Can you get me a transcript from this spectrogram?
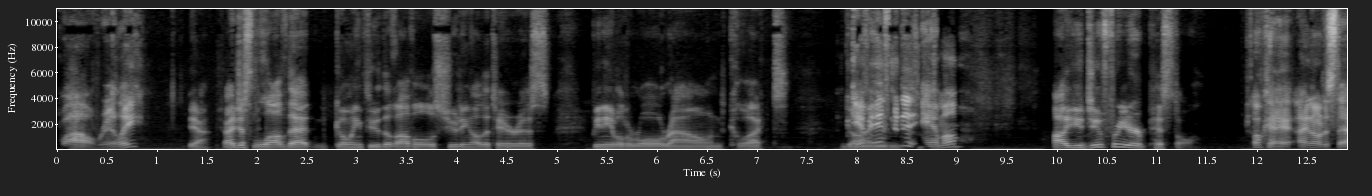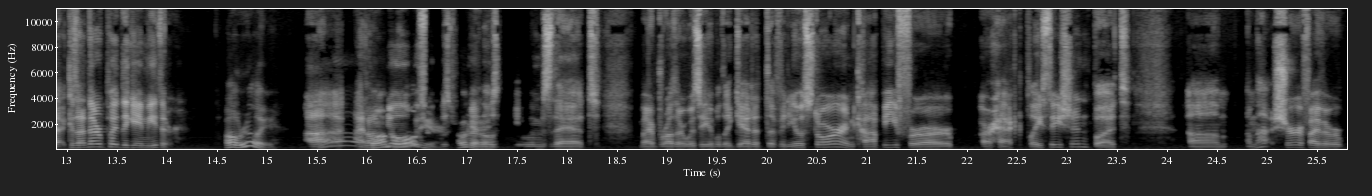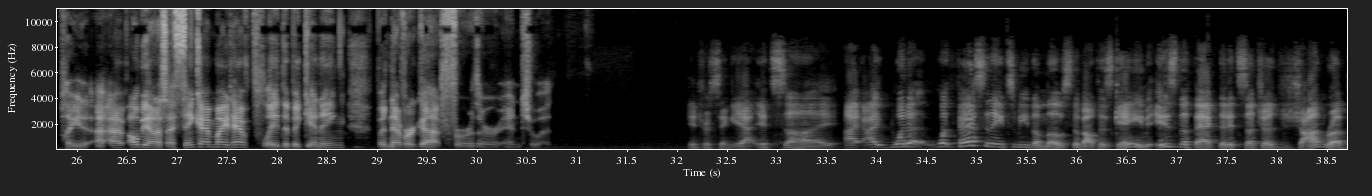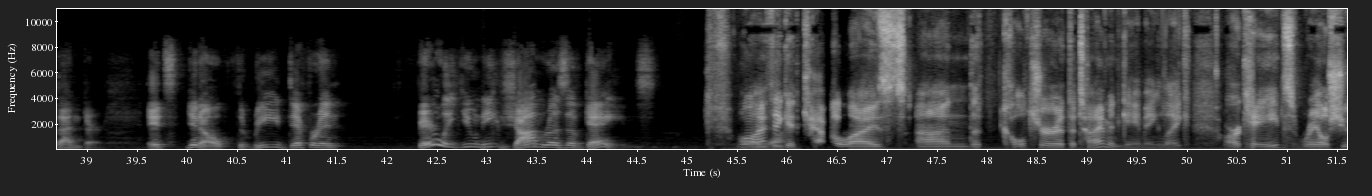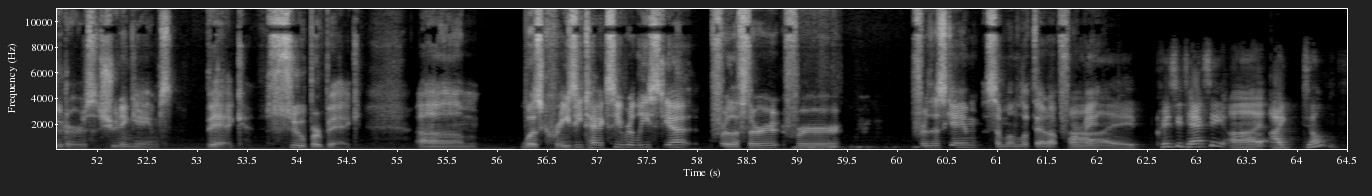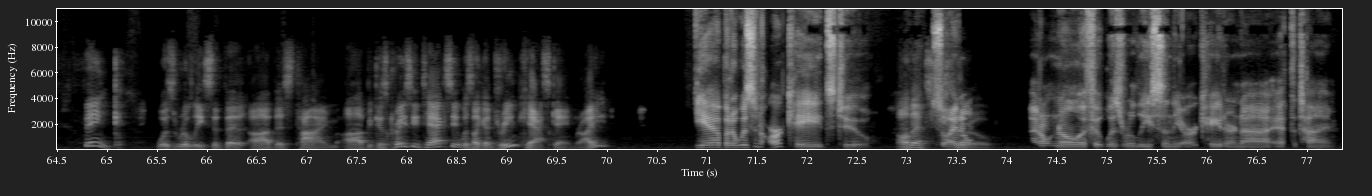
Wow, really? Yeah, I just love that going through the levels, shooting all the terrorists, being able to roll around, collect Do you guns. have infinite ammo? Oh, you do for your pistol. Okay, I noticed that because I've never played the game either. Oh, really? Uh, Oh. I don't I'm know alone if it was one of those games that my brother was able to get at the video store and copy for our, our hacked PlayStation, but um, I'm not sure if I've ever played it. I, I- I'll be honest, I think I might have played the beginning, but never got further into it. Interesting. Yeah, it's uh, I, I what uh, what fascinates me the most about this game is the fact that it's such a genre bender. It's you know three different, fairly unique genres of games. Well, I think it capitalized on the culture at the time in gaming, like arcades, rail shooters, shooting games, big, super big. Um, was Crazy Taxi released yet for the third for for this game? Someone look that up for me. Uh, Crazy Taxi, uh, I don't think was released at the uh, this time uh, because Crazy Taxi was like a Dreamcast game, right? Yeah, but it was in arcades too. Oh, that's So true. I don't- I don't know if it was released in the arcade or not at the time.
